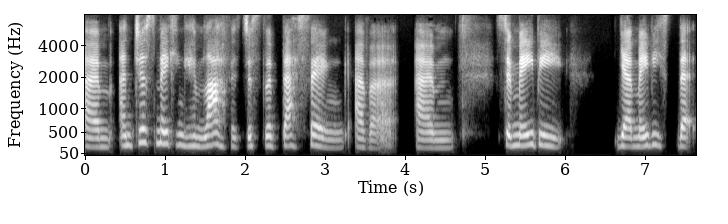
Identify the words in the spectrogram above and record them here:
um, and just making him laugh is just the best thing ever. Um, so maybe yeah maybe that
